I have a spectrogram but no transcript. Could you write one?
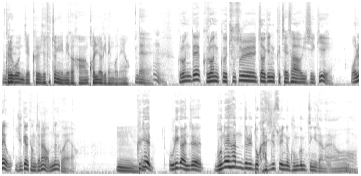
네. 그리고 이제 그 주술적인 의미가 강한 권력이 된 거네요. 네. 음. 그런데 그런 그 주술적인 그 제사 의식이 원래 유교 경전은 없는 거예요. 음. 그게 우리가 이제 문외한들도 가질 수 있는 궁금증이잖아요.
